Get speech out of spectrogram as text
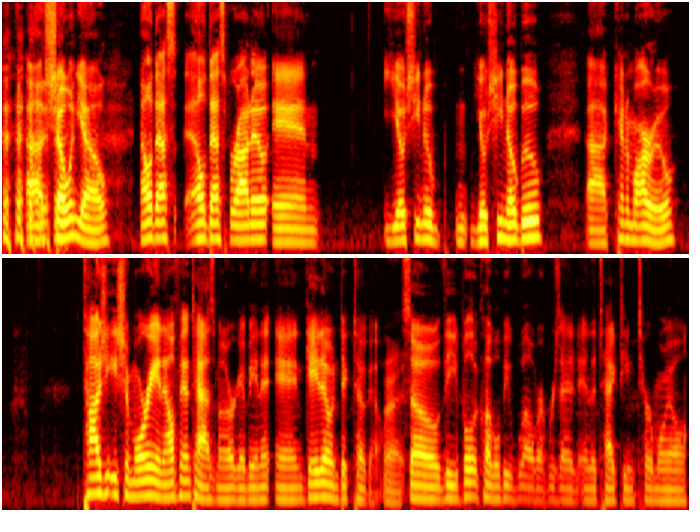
Uh, Sho and Yoh, El, Des- El Desperado, and Yoshinobu, Yoshinobu uh, Kanemaru. Taiji Ishimori and El Phantasmo are going to be in it, and Gedo and Dick Togo. Right. So the Bullet Club will be well represented in the tag team turmoil,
